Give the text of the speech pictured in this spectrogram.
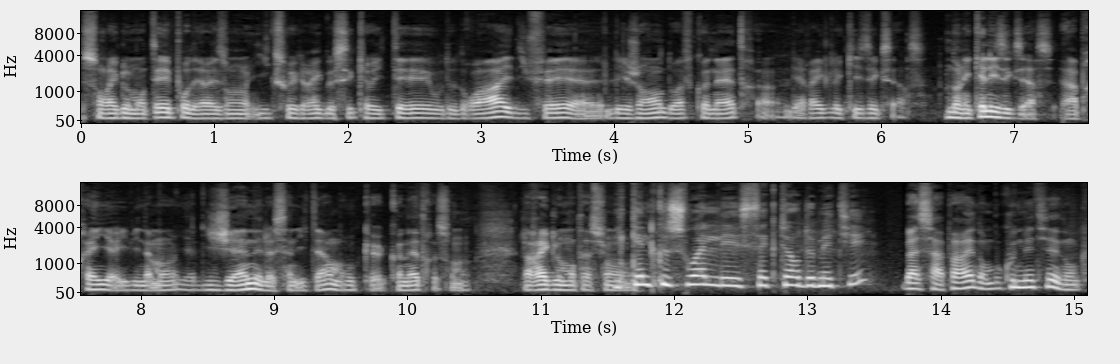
sont réglementés pour des raisons X ou Y de sécurité ou de droit, et du fait, euh, les gens doivent connaître euh, les règles qu'ils exercent, dans lesquelles ils exercent. Après, il y a évidemment il y a l'hygiène et le sanitaire, donc euh, connaître son, la réglementation. Et quels que soient les secteurs de métier? Bah, ça apparaît dans beaucoup de métiers. Donc,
